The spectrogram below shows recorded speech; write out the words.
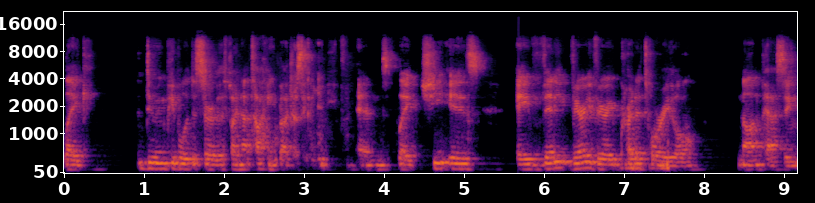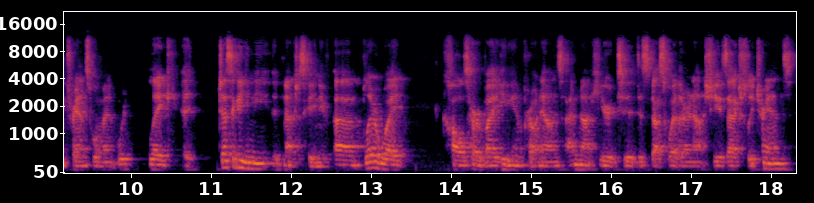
like doing people a disservice by not talking about Jessica Yaniv. And like she is a very, very, very predatory, non-passing trans woman. We're, like uh, Jessica Yaniv, not Jessica Yaniv, um, Blair White calls her by he and pronouns. I'm not here to discuss whether or not she is actually trans,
